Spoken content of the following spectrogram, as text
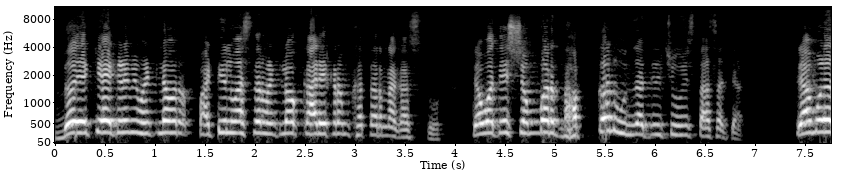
द एके अकॅडमी म्हटल्यावर पाटील मास्तर म्हटल्यावर कार्यक्रम खतरनाक असतो. तेव्हा ते शंभर धापकन होऊन जातील चोवीस तासाच्या त्यामुळे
